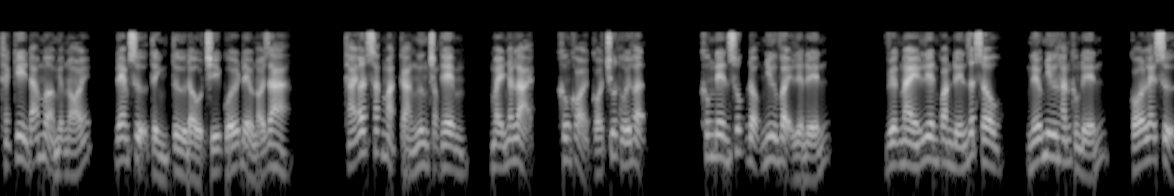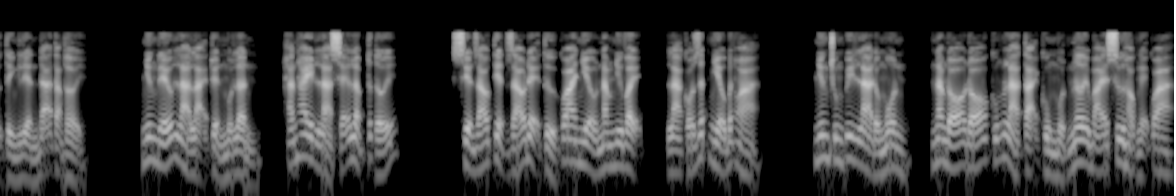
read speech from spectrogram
thạch kỳ đã mở miệng nói, đem sự tình từ đầu chí cuối đều nói ra. Thái ất sắc mặt càng ngưng trọng thêm, mày nhắc lại, không khỏi có chút hối hận. Không nên xúc động như vậy liền đến. Việc này liên quan đến rất sâu, nếu như hắn không đến, có lẽ sự tình liền đã tạm thời. Nhưng nếu là lại tuyển một lần, hắn hay là sẽ lập tức tới. Xiền giáo tiệt giáo đệ tử qua nhiều năm như vậy, là có rất nhiều bất hòa nhưng trung quy là đồng môn, năm đó đó cũng là tại cùng một nơi bái sư học nghệ qua.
